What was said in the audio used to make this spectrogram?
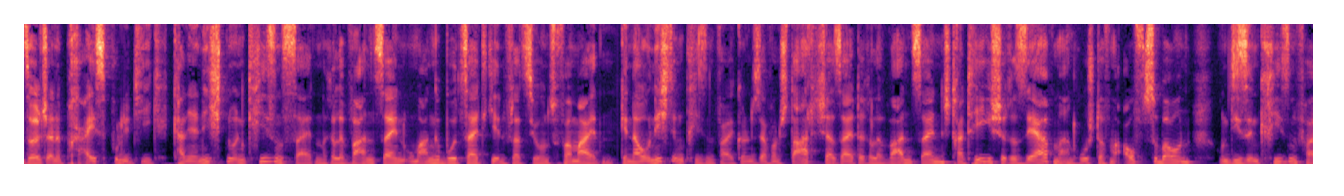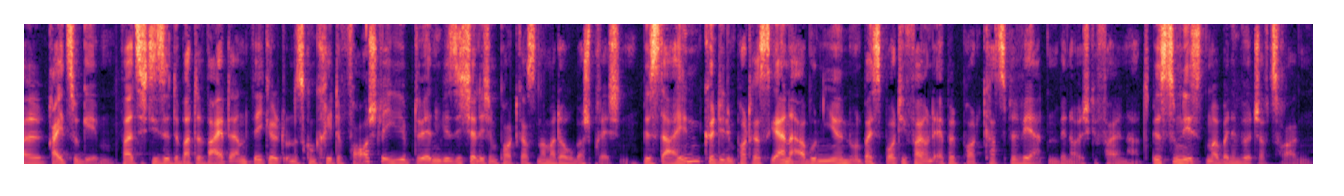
solch eine Preispolitik kann ja nicht nur in Krisenzeiten relevant sein, um angebotsseitige Inflation zu vermeiden. Genau nicht im Krisenfall könnte es ja von staatlicher Seite relevant sein, strategische Reserven an Rohstoffen aufzubauen und diese im Krisenfall freizugeben. Falls sich diese Debatte weiterentwickelt und es konkrete Vorschläge gibt, werden wir sicherlich im Podcast nochmal darüber sprechen. Bis dahin könnt ihr den Podcast gerne abonnieren und bei Spotify und Apple Podcasts bewerten, wenn er euch gefallen hat. Bis zum nächsten Mal bei den Wirtschaftsfragen.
